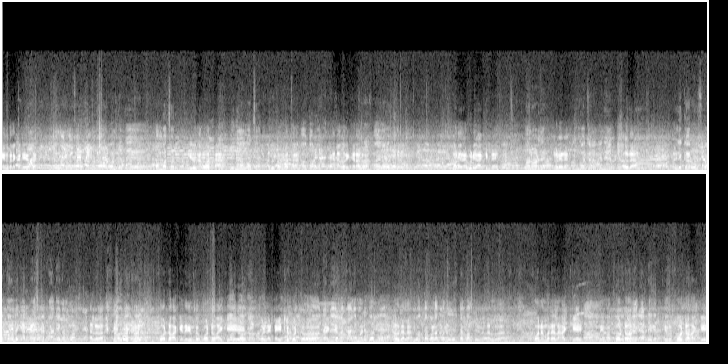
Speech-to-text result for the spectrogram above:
ಏನು ಬೆಲೆ ಕಟ್ಟಿದೆ ಸರ್? ಒಂದು ಜೊತೆ ತೊಂಬತ್ತು ಸಾವಿರ ಇದು ನಲ್ವತ್ತಾ? ಇದು ನಲ್ವತ್ತು ಸಾವಿರ. ಅದು ತೊಂಬತ್ತಾ? ಎಲ್ಲ ಹೊರಿಕರ ಅಲ್ವಾ ಎಲ್ಲ ಹೊರಗೆ ನೋಡಿರ ವಿಡಿಯೋ ಹಾಕಿದ್ದೆ? ನೋಡಿದೆ. ನೋಡಿರ ಹೌದಾ? ಹಳ್ಳಿ ಕಾರ್ ಉಳಿಸ್ಬೇಕು ಹಳ್ಳಿ ಕಾರ್ ಬೆಳೆಸ್ಬೇಕು ಅದೇ ನಮ್ಗೆ ಅಲ್ವಾ? ಹೌದು, ಫೋಟೋ ಹಾಕಿದ್ರೆ ನಿಮ್ದು. ಫೋಟೋ ಹಾಕಿ. ಒಳ್ಳೆ ಟೈಟ್ಲು ಕೊಟ್ಟು ಖಾಲಿ ಮಾಡಿದ್ದು ಅಲ್ಲಿ. ಹೌದಲ್ಲ? ತಗೊಳಕ್ ಬಂದಿದ್ವಿ ತಗೊಂತೀವಿ ಅಲ್ವಾ? ಫೋನ್ ನಂಬರ್ ಎಲ್ಲ ಹಾಕಿ ನಿಮ್ಮ ಫೋಟೋ ನಿಮ್ಮ ಫೋಟೋ ಹಾಕಿ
